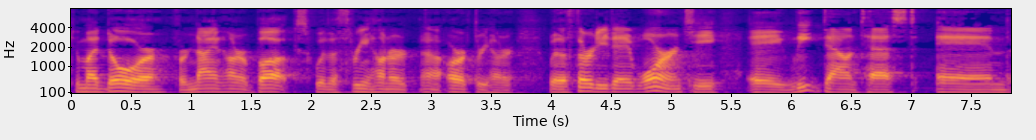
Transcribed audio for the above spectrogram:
to my door for 900 bucks with a 300 uh, or 300 with a 30 day warranty, a leak down test, and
